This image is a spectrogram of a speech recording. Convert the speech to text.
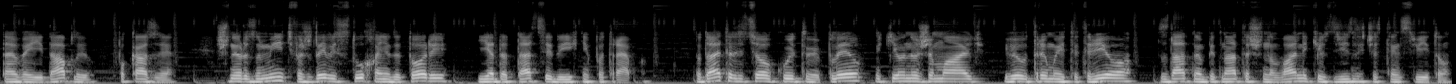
та AEW показує, що не розуміють важливість слухання аудиторії і адаптації до їхніх потреб. Додайте до цього культовий вплив, який вони вже мають, і ви отримаєте тріо, здатне об'єднати шанувальників з різних частин світу.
